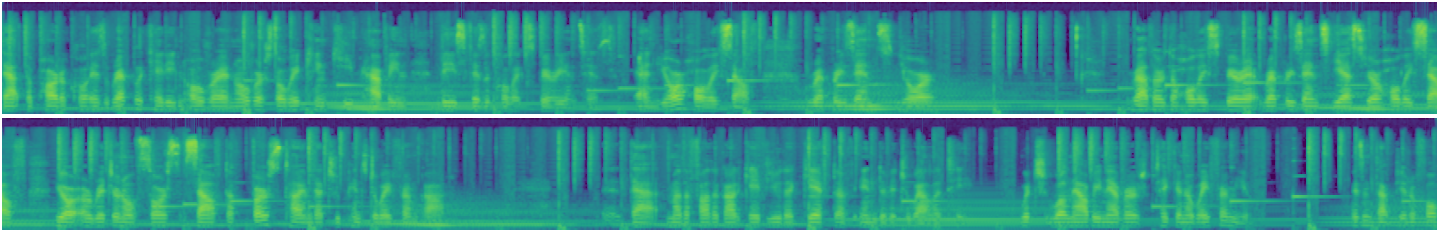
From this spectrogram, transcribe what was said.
that the particle is replicating over and over so it can keep having these physical experiences. And your holy self represents your rather the Holy Spirit represents, yes, your holy self, your original source self, the first time that you pinched away from God. That Mother, Father, God gave you the gift of individuality, which will now be never taken away from you. Isn't that beautiful?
